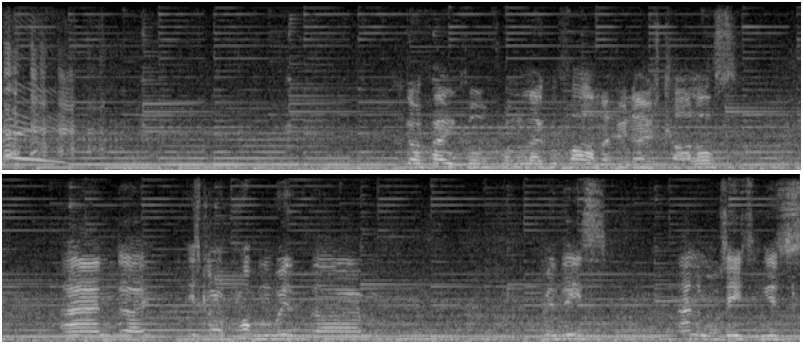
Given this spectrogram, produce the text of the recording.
Hey! got a phone call from a local farmer who knows Carlos, and uh, he's got a problem with um, with these animals eating his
